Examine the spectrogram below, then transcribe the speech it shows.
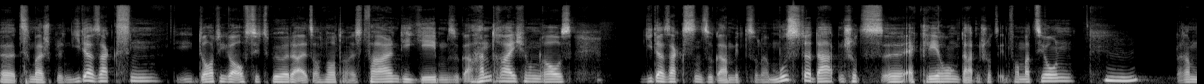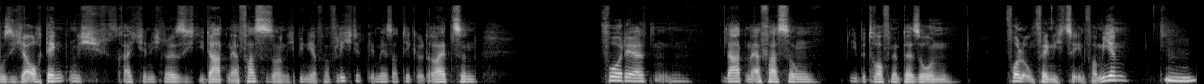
äh, zum Beispiel Niedersachsen, die dortige Aufsichtsbehörde, als auch Nordrhein-Westfalen, die geben sogar Handreichungen raus. Niedersachsen sogar mit so einer Musterdatenschutzerklärung, Datenschutzinformationen. Mhm. Daran muss ich ja auch denken. Ich, es reicht ja nicht nur, dass ich die Daten erfasse, sondern ich bin ja verpflichtet, gemäß Artikel 13, vor der Datenerfassung die betroffenen Personen vollumfänglich zu informieren. Mhm.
